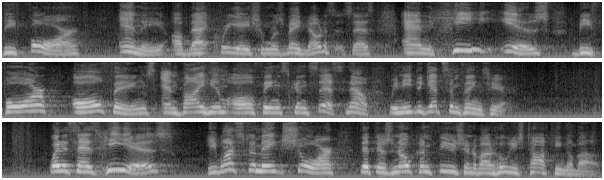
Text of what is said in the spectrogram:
before any of that creation was made. Notice it says, and he is before all things, and by him all things consist. Now, we need to get some things here. When it says he is, he wants to make sure that there's no confusion about who he's talking about.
